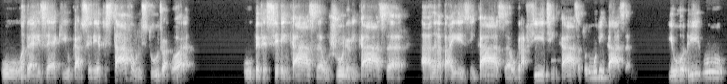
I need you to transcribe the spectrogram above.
O André Rizek e o Carlos Cereto estavam no estúdio agora, o PVC em casa, o Júnior em casa, a Ana Thaís em casa, o Grafite em casa, todo mundo em casa. E o Rodrigo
